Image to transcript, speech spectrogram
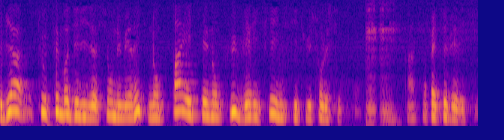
Eh bien, toutes ces modélisations numériques n'ont pas été non plus vérifiées in situ sur le site. Mm, mm. Hein, ça n'a pas été vérifié.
